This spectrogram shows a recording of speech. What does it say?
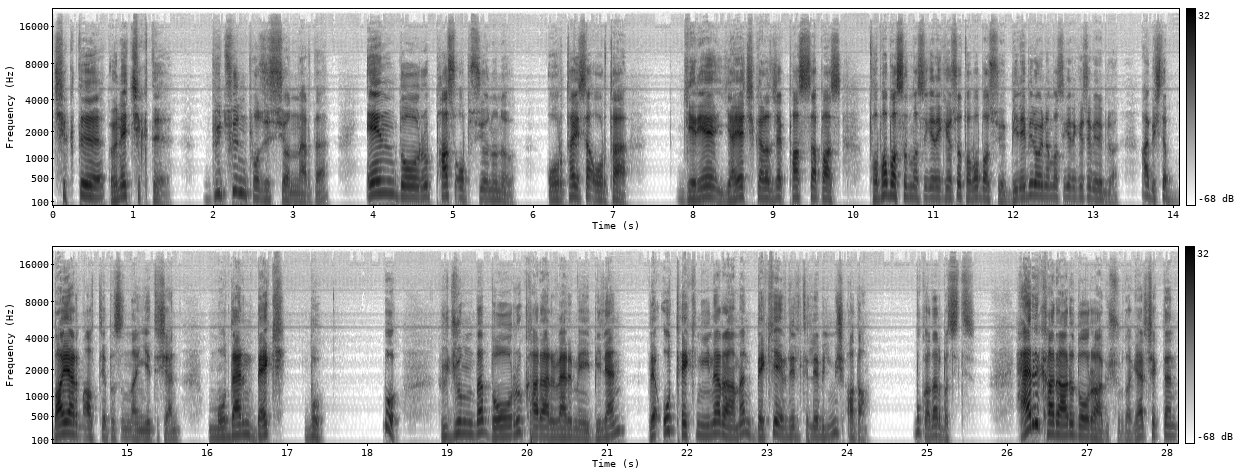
Çıktığı, öne çıktığı bütün pozisyonlarda en doğru pas opsiyonunu ortaysa orta, geriye yaya çıkarılacak passa pas, topa basılması gerekiyorsa topa basıyor. Birebir oynaması gerekiyorsa birebir oynuyor. Abi işte Bayern altyapısından yetişen modern bek bu. Bu. Hücumda doğru karar vermeyi bilen ve o tekniğine rağmen beke evriltilebilmiş adam. Bu kadar basit. Her kararı doğru abi şurada. Gerçekten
